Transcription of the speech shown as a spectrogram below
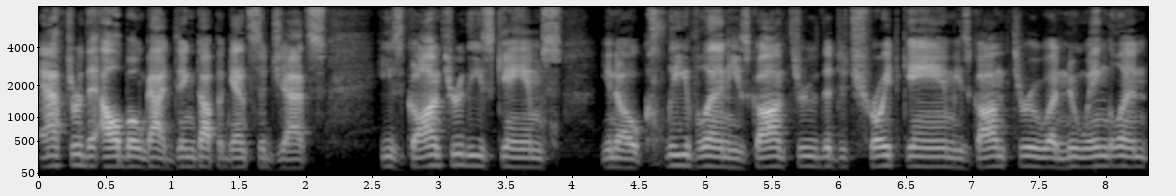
after the elbow got dinged up against the Jets. He's gone through these games, you know, Cleveland. He's gone through the Detroit game. He's gone through a New England.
